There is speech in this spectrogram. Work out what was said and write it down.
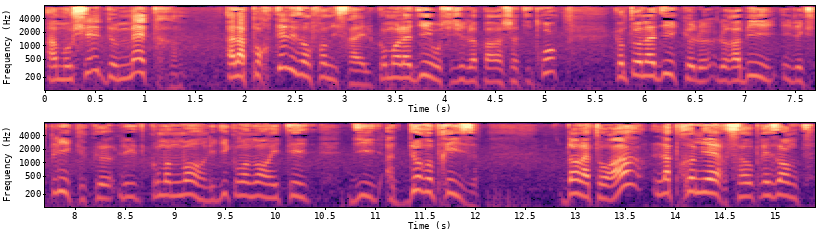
à Moshe de mettre à la portée des enfants d'Israël. Comme on l'a dit au sujet de la paracha Titro, quand on a dit que le, rabbi, explique que les commandements, les dix commandements ont été dits à deux reprises dans la Torah, la première, ça représente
